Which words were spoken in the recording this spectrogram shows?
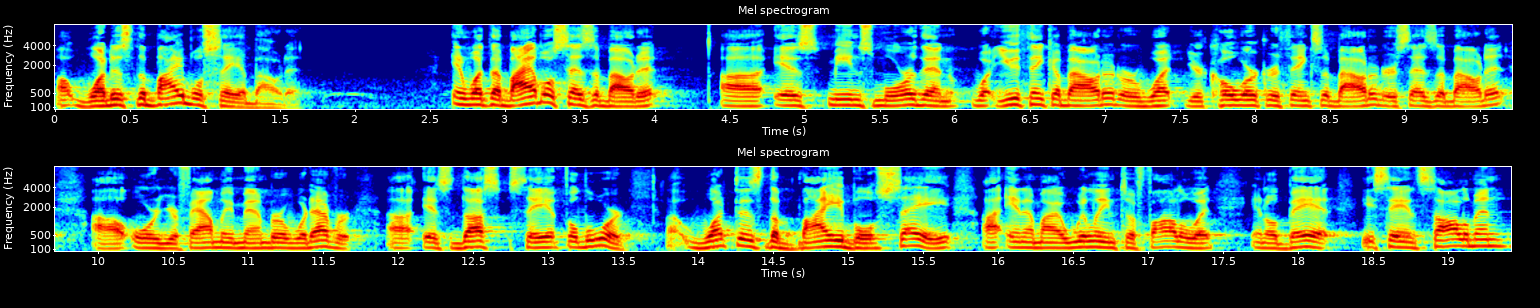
what does the Bible say about it? And what the Bible says about it uh, is means more than what you think about it or what your coworker thinks about it or says about it uh, or your family member or whatever. Uh, it's thus saith the Lord. Uh, what does the Bible say, uh, and am I willing to follow it and obey it? He's saying, Solomon.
